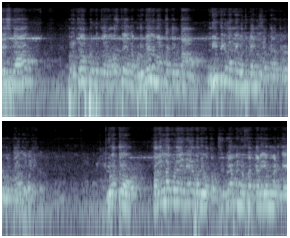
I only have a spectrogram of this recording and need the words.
ದೇಶದ ಪ್ರಜಾಪ್ರಭುತ್ವ ವ್ಯವಸ್ಥೆಯನ್ನು ಬುಡಬೇಲಿ ಮಾಡ್ತಕ್ಕಂಥ ನೀತಿಗಳನ್ನ ಇವತ್ತು ಕೇಂದ್ರ ಸರ್ಕಾರ ತಗೊಂಡು ಬರ್ತಾ ಇದೆ. ಇವತ್ತು ತಾವೆಲ್ಲ ಕೂಡ ಏನ್ ಹೇಳ್ಬೋದು ಇವತ್ತು? ಸಿದ್ದರಾಮಯ್ಯ ಸರ್ಕಾರ ಏನ್ ಮಾಡಿದೆ?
